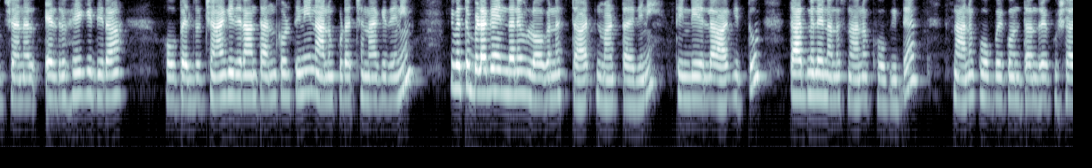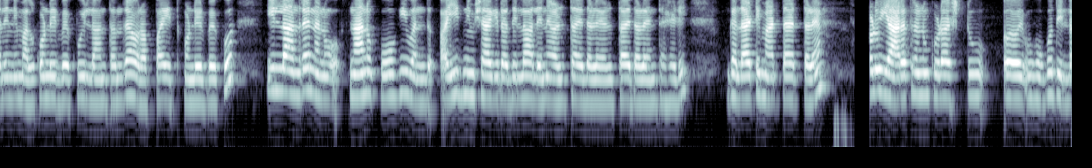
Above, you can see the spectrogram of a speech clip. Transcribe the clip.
ಯೂಟ್ಯೂಬ್ ಚಾನಲ್. ಎಲ್ಲರೂ ಹೇಗಿದ್ದೀರಾ? ಹೋಪ್ ಎಲ್ಲರೂ ಚೆನ್ನಾಗಿದ್ದೀರಾ ಅಂತ ಅಂದ್ಕೊಳ್ತೀನಿ ನಾನು ಕೂಡ ಚೆನ್ನಾಗಿದ್ದೀನಿ. ಇವತ್ತು ಬೆಳಗ್ಗೆಯಿಂದನೇ ವ್ಲಾಗನ್ನು ಸ್ಟಾರ್ಟ್ ಮಾಡ್ತಾ ಇದ್ದೀನಿ. ತಿಂಡಿ ಎಲ್ಲ ಆಗಿತ್ತು. ಅದಾದಮೇಲೆ ನಾನು ಸ್ನಾನಕ್ಕೆ ಹೋಗಿದ್ದೆ. ಸ್ನಾನಕ್ಕೆ ಹೋಗಬೇಕು ಅಂತಂದರೆ ಕುಶಾಲಿನಿ ಮಲ್ಕೊಂಡಿರಬೇಕು, ಇಲ್ಲ ಅಂತಂದರೆ ಅವ್ರ ಅಪ್ಪ ಎತ್ಕೊಂಡಿರಬೇಕು. ಇಲ್ಲ ಅಂದರೆ ನಾನು ಸ್ನಾನಕ್ಕೆ ಹೋಗಿ ಒಂದು ಐದು ನಿಮಿಷ ಆಗಿರೋದಿಲ್ಲ ಅಲ್ಲೇ ಅಳ್ತಾ ಇದ್ದಾಳೆ ಅಳ್ತಾ ಇದ್ದಾಳೆ ಅಂತ ಹೇಳಿ ಗಲಾಟೆ ಮಾಡ್ತಾ ಇರ್ತಾಳೆ. ಅವಳು ಯಾರ ಹತ್ರನೂ ಕೂಡ ಅಷ್ಟು ಹೋಗೋದಿಲ್ಲ.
